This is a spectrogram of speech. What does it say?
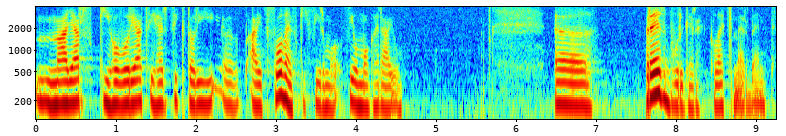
maďarskí hovoriaci herci, ktorí e, aj v slovenských filmo, filmoch hrajú uh, Presburger Kletzmer Band.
